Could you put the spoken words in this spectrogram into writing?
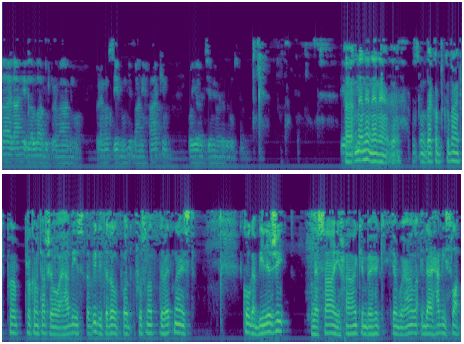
la ilaha illa Allah bi prevagnuo. Prenosi Ibn Hibban Hakim, koji je ocjenio redostom. Ne, ne, ne, ne. Dakle, prokomentarše ovaj hadis. Vidite dole pod Fusnot 19 koga bilježi Nesai, Hakim, Beheki, Jebojala i da je hadis slab.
